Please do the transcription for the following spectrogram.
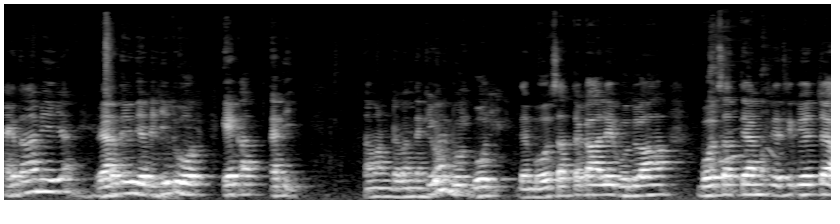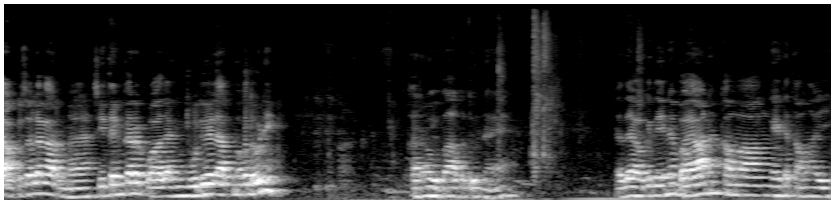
ඒක තමයි මේ කියන්නේ. වැරදි විදියට හිතුවොත් ඒකත් ඇති. Tamanට මම දැන් කියවනේ බෝධ දැන් බෝසත්ත්ව කාලේ බුදුහා බෝසත්යන් සිදුවෙච්ච අකුසල කර්ම සිතෙන් කරපුවා දැන් බුදු වෙලාත් මොකද උනේ? කර්ම විපාක දුන්නේ නැහැ. එදා ඔක තියෙන භයානකම ඒක තමයි.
